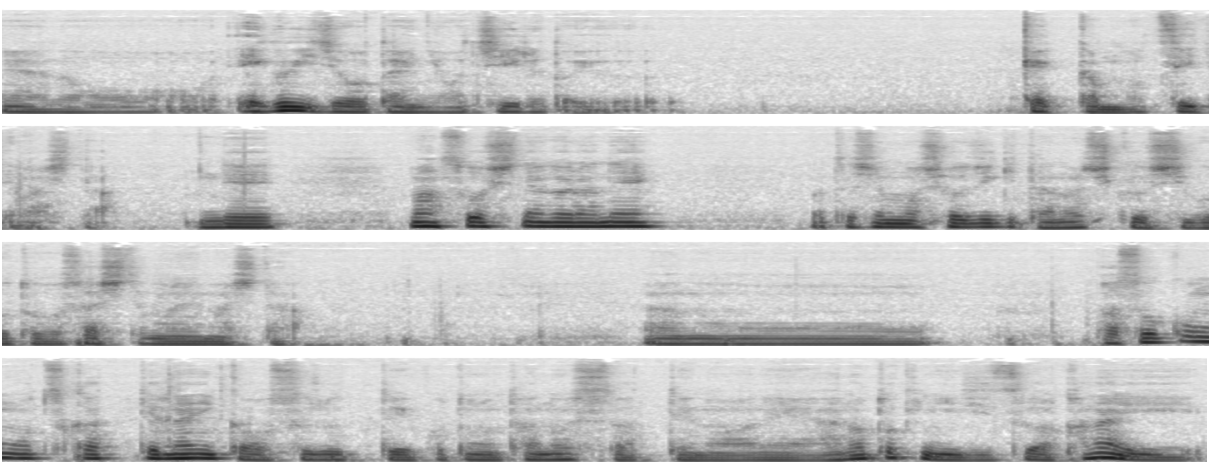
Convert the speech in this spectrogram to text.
あのえぐい状態に陥るという結果もついてましたでまあそうしながらね私も正直楽しく仕事をさせてもらいましたあのー、パソコンを使って何かをするっていうことの楽しさっていうのはねあの時に実はかなり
